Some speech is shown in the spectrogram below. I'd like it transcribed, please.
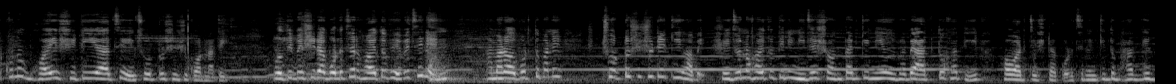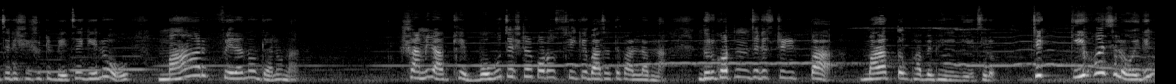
এখনও ভয়ে সিটিয়ে আছে ছোট্ট শিশু কন্যাটি প্রতিবেশীরা বলেছেন, হয়তো ভেবেছিলেন আমার অবর্তমানে ছোট্ট শিশুটির কি হবে। সেই জন্য হয়তো তিনি নিজের সন্তানকে নিয়ে ওইভাবে আত্মঘাতী হওয়ার চেষ্টা করেছিলেন। কিন্তু ভাগ্যের জেরে শিশুটি বেঁচে গেলেও মা আর ফেরানো গেল না। স্বামীর আক্ষেপ, বহু চেষ্টার পরও স্ত্রীকে বাঁচাতে পারলাম না। দুর্ঘটনার জেরে স্ত্রীর পা মারাত্মকভাবে ভেঙে গিয়েছিল। ঠিক কি হয়েছিল ওই দিন?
